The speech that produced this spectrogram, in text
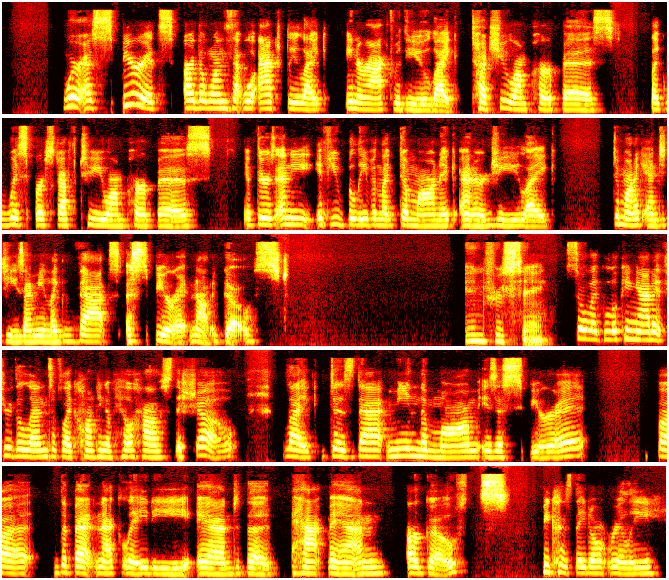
Whereas spirits are the ones that will actually like interact with you, like touch you on purpose, like whisper stuff to you on purpose. If there's any, if you believe in like demonic energy, like demonic entities, I mean, like that's a spirit, not a ghost. Interesting. So, like looking at it through the lens of like Haunting of Hill House, the show, like, does that mean the mom is a spirit, but the bent neck lady and the hat man are ghosts because they don't really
